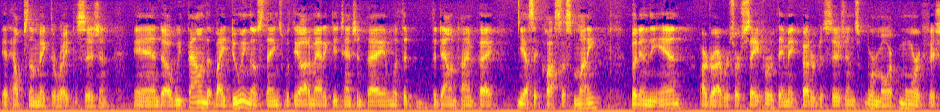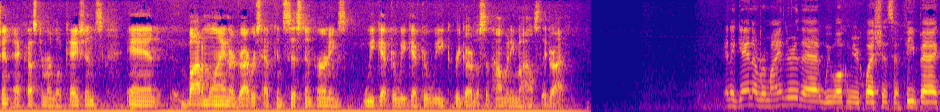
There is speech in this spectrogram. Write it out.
It helps them make the right decision. And uh, we found that by doing those things with the automatic detention pay and with the, the downtime pay, yes, it costs us money, but in the end, our drivers are safer, they make better decisions, we're more, more efficient at customer locations, and bottom line, our drivers have consistent earnings week after week after week, regardless of how many miles they drive. And again, a reminder that we welcome your questions and feedback.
